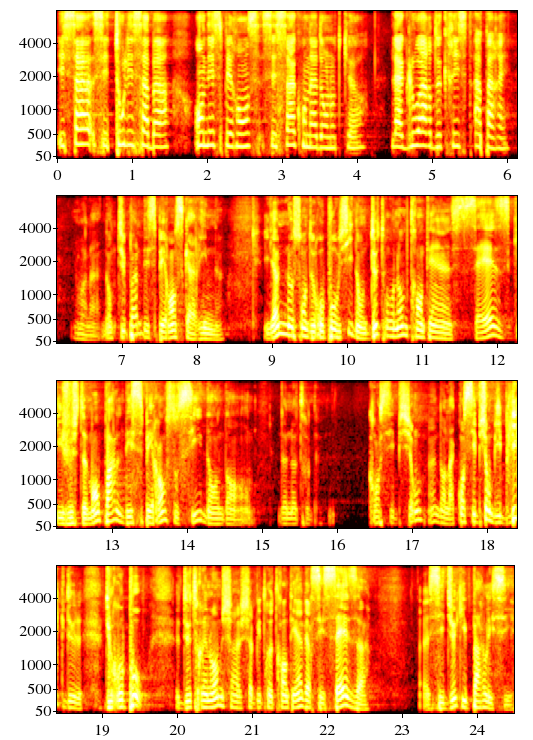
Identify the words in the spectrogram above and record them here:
Et ça, c'est tous les sabbats en espérance. C'est ça qu'on a dans notre cœur la gloire de Christ apparaît. Voilà, donc tu parles d'espérance, Karine. Il y a une notion de repos aussi dans Deutéronome 31, 16, qui justement parle d'espérance aussi dans, notre conception, hein, dans la conception biblique du repos. Deutéronome chapitre 31, verset 16, euh, c'est Dieu qui parle ici.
